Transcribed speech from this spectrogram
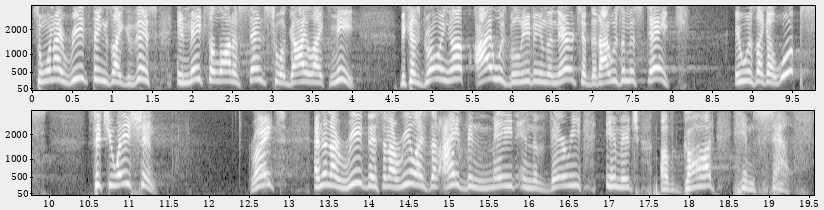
So when I read things like this, it makes a lot of sense to a guy like me. Because growing up, I was believing in the narrative that I was a mistake. It was like a whoops situation. Right? And then I read this and I realize that I've been made in the very image of God Himself.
